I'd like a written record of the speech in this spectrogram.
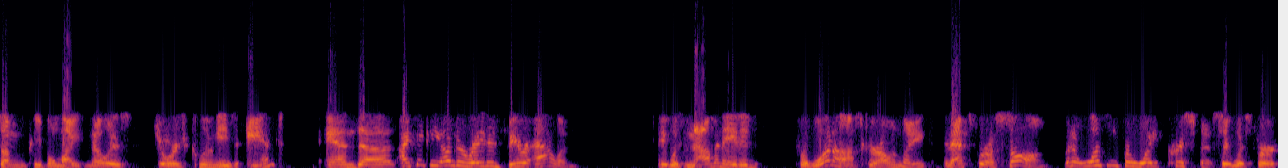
some people might know as George Clooney's aunt, and uh, I think the underrated Vera-Ellen. It was nominated for one Oscar only, and that's for a song. But it wasn't for White Christmas. It was for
